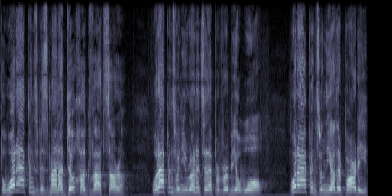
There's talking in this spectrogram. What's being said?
But what happens bismana docha gvatzara? What happens when you run into that proverbial wall? What happens when the other party,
